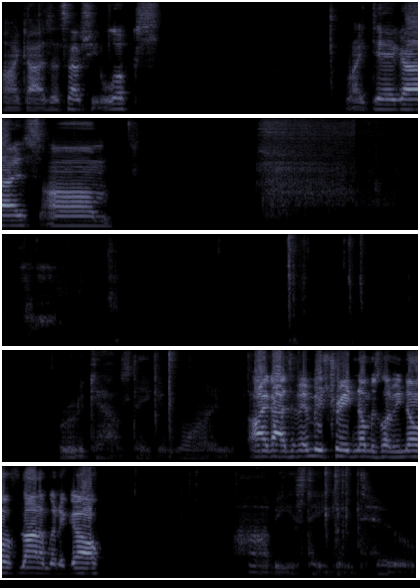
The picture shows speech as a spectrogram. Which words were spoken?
Alright guys, that's how she looks. Right there guys. Um Rudical's taking one. Alright guys, if anybody's trading numbers, let me know. If not, I'm gonna go. Hobby's taking two.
